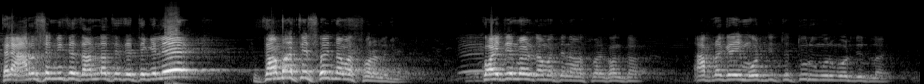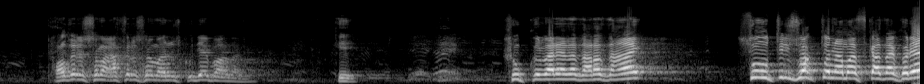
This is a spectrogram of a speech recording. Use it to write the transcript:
তাহলে আরও সে নিচে জান্নাতে যেতে গেলে জামাতের সহিত নামাজ পড়া লাগবে। কয়দিন মানুষ জামাতে নামাজ পড়ে কোন তো? আপনাকে এই মসজিদ তো তুরুমুর মসজিদ নয়। ফজরের সময়, আসরের সময় মানুষ খুঁজে পাওয়া যাবে কি? শুক্রবারে যারা যায়, চৌত্রিশ ওয়াক্ত নামাজ কাদা করে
